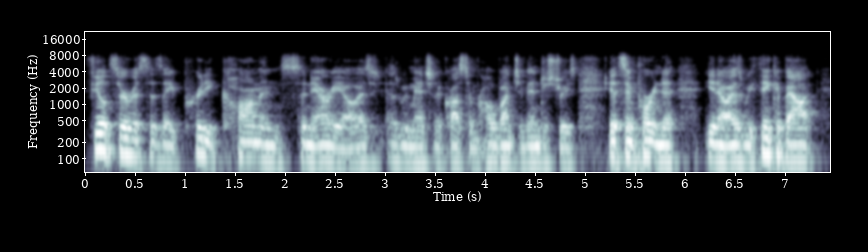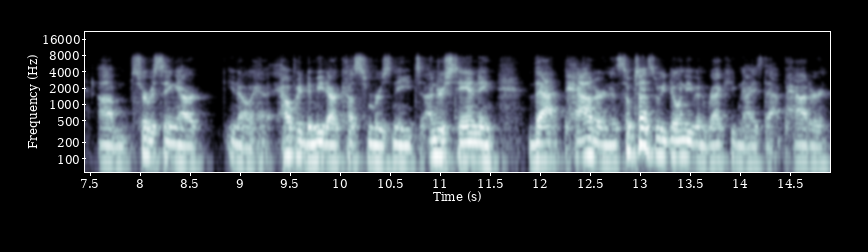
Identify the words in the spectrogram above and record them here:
field service is a pretty common scenario, as as we mentioned, across a whole bunch of industries. It's important to, you know, as we think about um, servicing our you know helping to meet our customers needs understanding that pattern. And sometimes we don't even recognize that pattern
